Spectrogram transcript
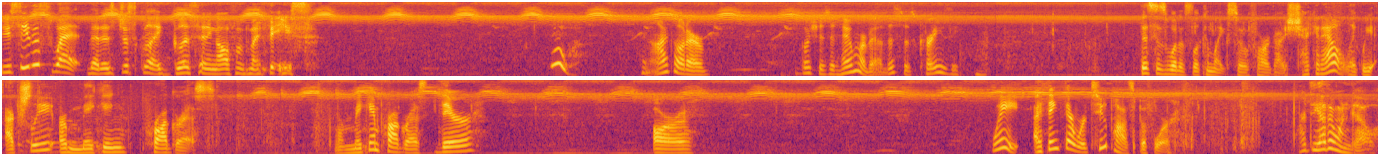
Do you see the sweat that is just like glistening off of my face? Woo. And I thought our bushes at home were bad. This is crazy. This is what it's looking like so far, guys. Check it out. Like we actually are making progress. We're making progress. There are. Wait, I think there were two pots before. Where'd the other one go?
